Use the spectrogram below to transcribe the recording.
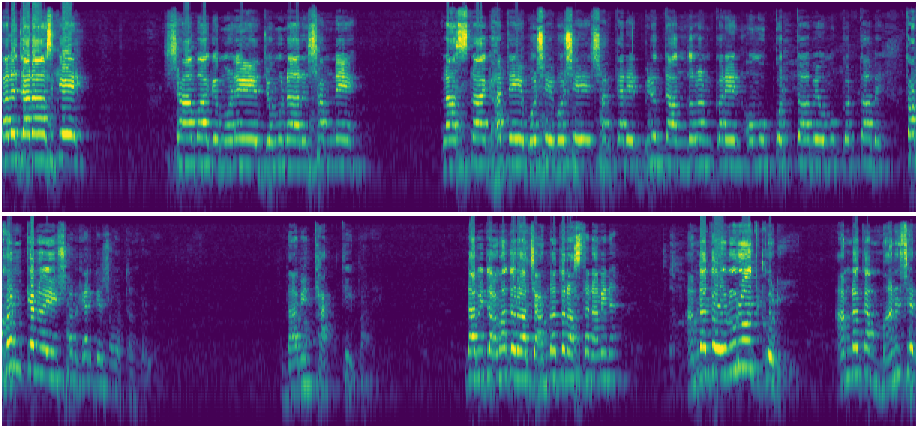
তাহলে যারা আজকে শাহবাগ মোড়ে যমুনার সামনে রাস্তাঘাটে বসে বসে সরকারের বিরুদ্ধে আন্দোলন করেন, অমুক করতে হবে, অমুক করতে হবে, তখন কেন এই সরকারকে সমর্থন করলেন? দাবি থাকতেই পারে। দাবি তো আমাদেরও আছে, আমরা তো রাস্তা নামি না। আমরা তো অনুরোধ করি, আমরা তা মানুষের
